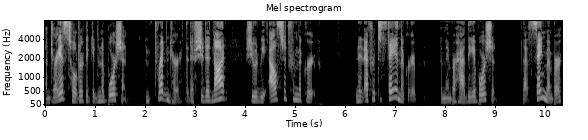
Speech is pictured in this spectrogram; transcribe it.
Andreas told her to get an abortion and threatened her that if she did not, she would be ousted from the group. In an effort to stay in the group, the member had the abortion. That same member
